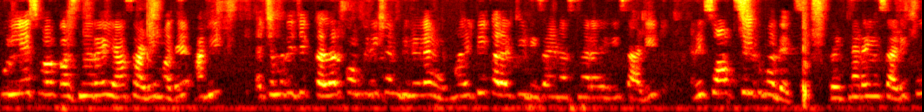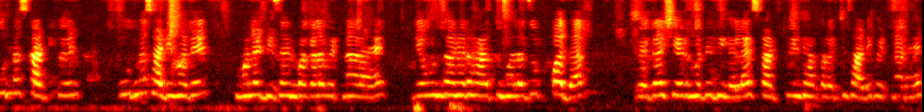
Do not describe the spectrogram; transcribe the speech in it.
फुललेस वर्क असणार आहे या साडीमध्ये. आणि त्याच्यामध्ये जे कलर कॉम्बिनेशन दिलेले आहे मल्टी कलरची डिझाईन असणार आहे ही साडी. आणि सॉफ्ट सिल्क मध्येच भेटणार आहे ही साडी. पूर्ण स्टार्ट टू एंड पूर्ण साडीमध्ये तुम्हाला डिझाईन बघायला भेटणार आहे. येऊन जाणार हा तुम्हाला जो पदार्थ वेगळ्या शेडमध्ये दिलेला आहे. स्कार्ट प्रिंट ह्या कलरची साडी भेटणार आहे.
